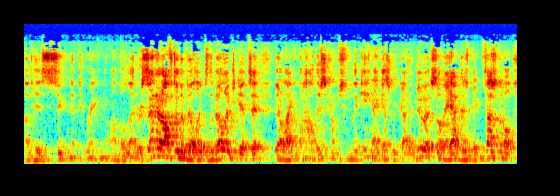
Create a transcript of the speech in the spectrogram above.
of his signet ring on the letter. Send it off to the village. The village gets it. They're like, wow, this comes from the king. I guess we've got to do it. So they have this big festival.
